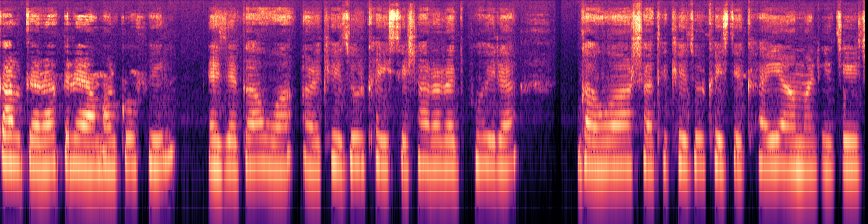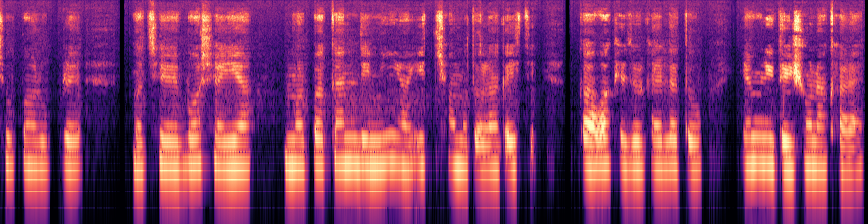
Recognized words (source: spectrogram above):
কালকে রাত্রে আমার কফিল এই যে গাওয়া আর খেজুর খাইছে, সারা রাত ভইরা গাওয়ার সাথে খেজুর খাইছে, খাইয়া আমার এই যে চোপার উপরে হচ্ছে বসাইয়া আমার পা কান্দি নিয়ে ইচ্ছা মতো লাগাইছে। গাওয়া খেজুর খাইলে তো এমনিতেই সোনা খাড়ায়।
